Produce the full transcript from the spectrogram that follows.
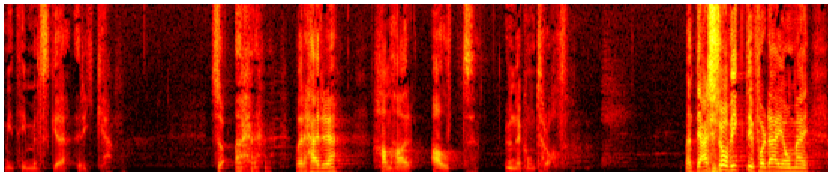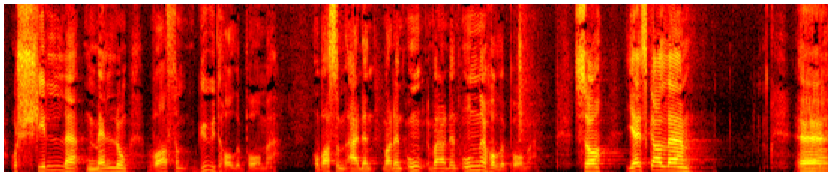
mitt himmelske rike. Så vår Herre, han har alt under kontroll. Men det er så viktig for deg og meg å skille mellom hva som Gud holder på med, og hva, er den, hva, den, hva den onde holder på med. Så jeg skal eh, eh,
